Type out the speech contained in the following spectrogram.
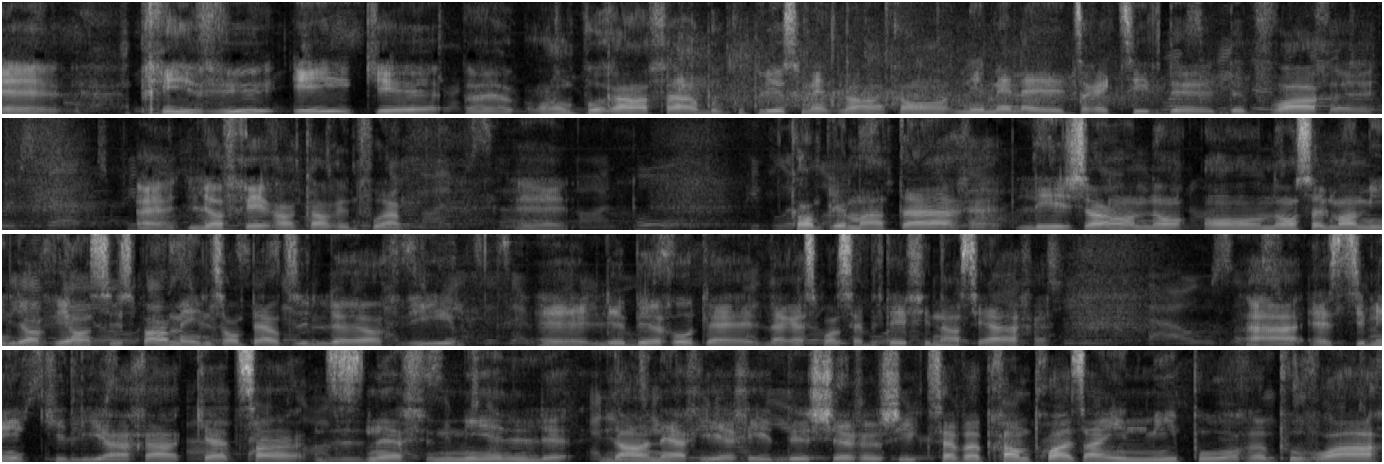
euh, prévu et qu'on euh, pourra en faire beaucoup plus maintenant qu'on émet la directive de, pouvoir euh, l'offrir encore une fois. complémentaire, les gens ont, non seulement mis leur vie en suspens, mais ils ont perdu leur vie. le Bureau de la, responsabilité financière a estimé qu'il y aura 419 000 dans arriéré de chirurgie, que ça va prendre trois ans et demi pour pouvoir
